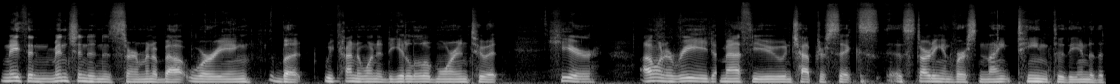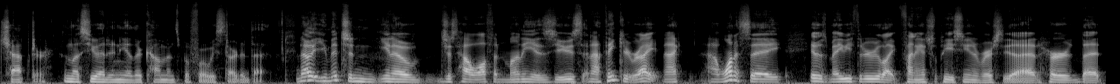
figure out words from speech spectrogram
Nathan mentioned in his sermon about worrying, but we kind of wanted to get a little more into it here. I want to read Matthew in chapter 6, uh, starting in verse 19 through the end of the chapter, unless you had any other comments before we started that. No, you mentioned, you know, just how often money is used, and I think you're right. And I, I want to say it was maybe through like Financial Peace University that I had heard that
